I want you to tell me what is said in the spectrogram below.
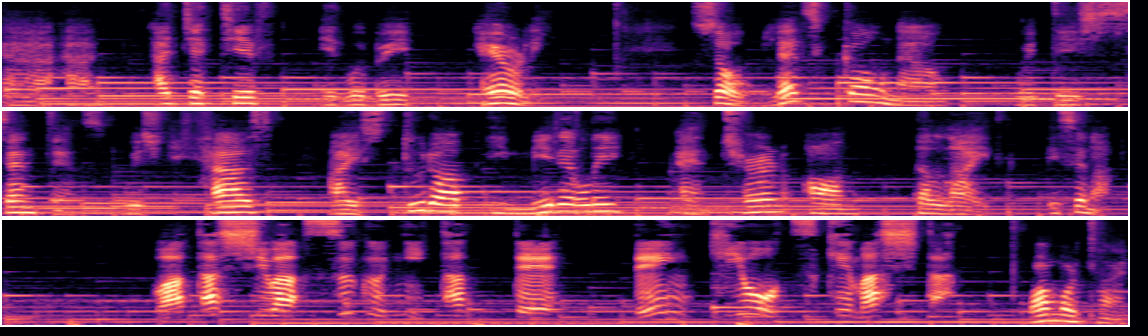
uh, an adjective. It would be early. So let's go now with this sentence, which has I stood up immediately and turned on the light. Listen up. 私はすぐに立って電気をつけました。One more time.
